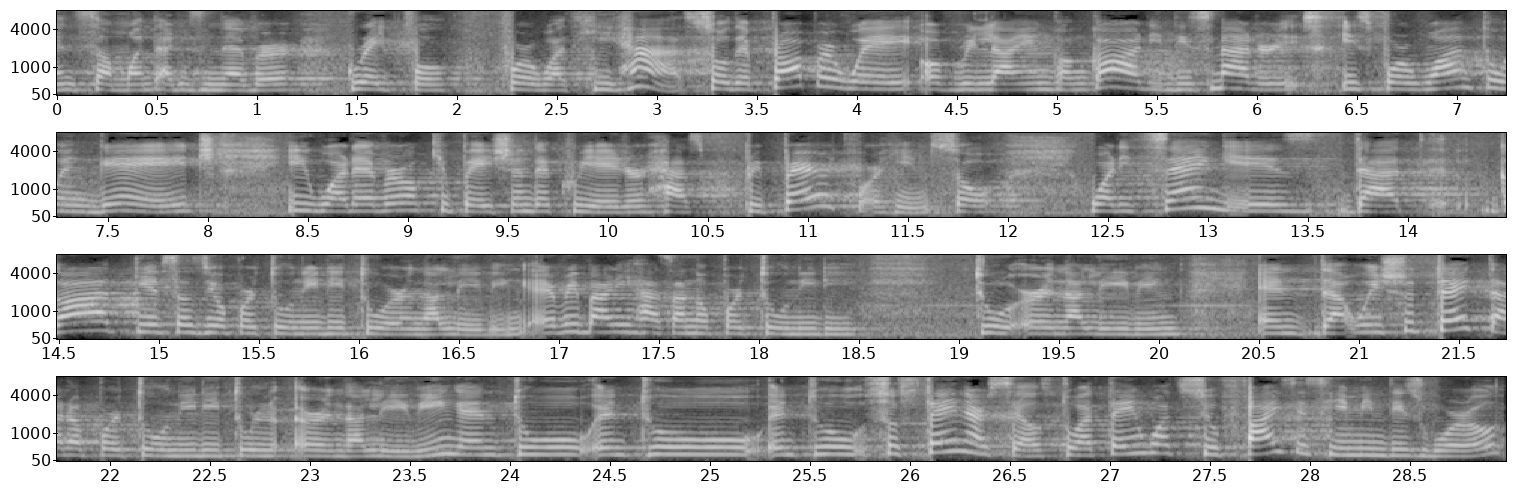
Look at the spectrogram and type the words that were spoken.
and someone that is never grateful for what he has. So, the proper way of relying on God in this matter is, is, for one to engage in whatever occupation the Creator has prepared for him. So, what it's saying is that God gives us the opportunity to earn a living. Everybody has an opportunity to earn a living and that we should take that opportunity to earn a living and to and to and to sustain ourselves to attain what suffices him in this world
